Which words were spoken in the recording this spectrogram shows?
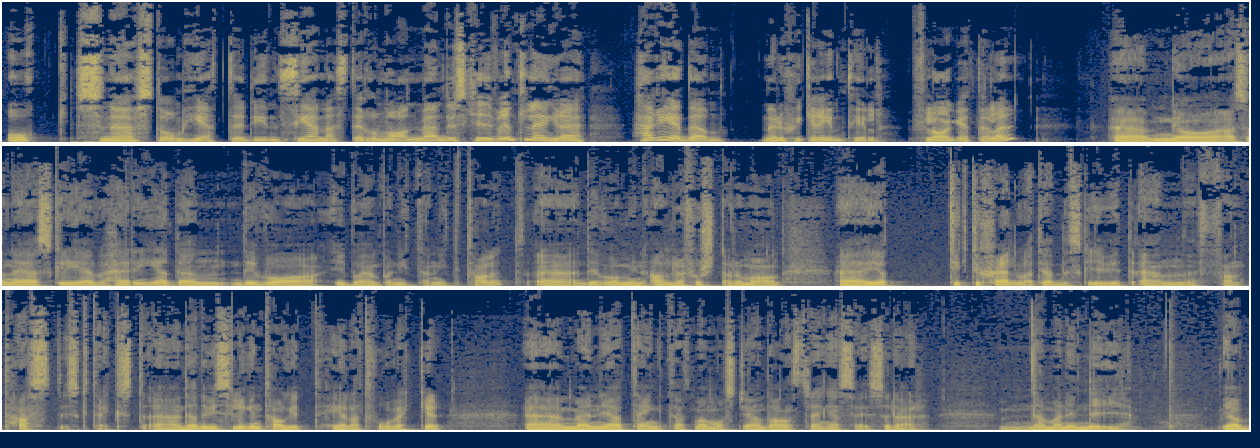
Och Snöstorm heter din senaste roman, men du skriver inte längre Här är den när du skickar in till förlaget, eller? Ehm, ja, alltså när jag skrev Här är den, det var i början på 1990-talet. Ehm, det var min allra första roman. Ehm, jag tyckte själv att jag hade skrivit en fantastisk text. Det hade visserligen tagit hela två veckor. Eh, men jag tänkte att man måste ju ändå anstränga sig sådär när man är ny. Jag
